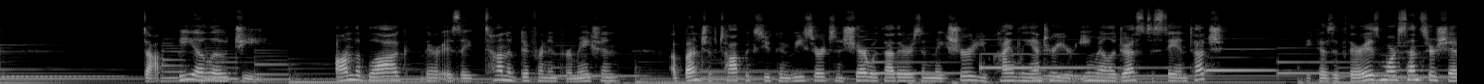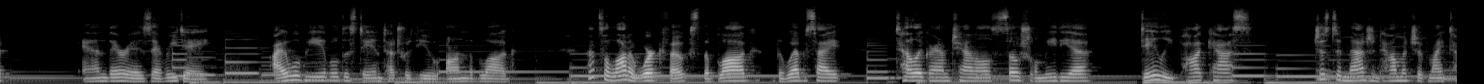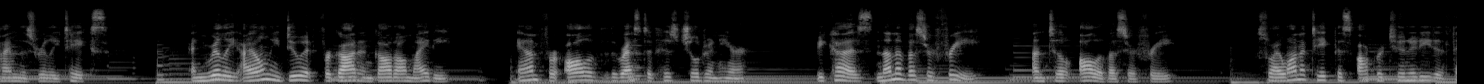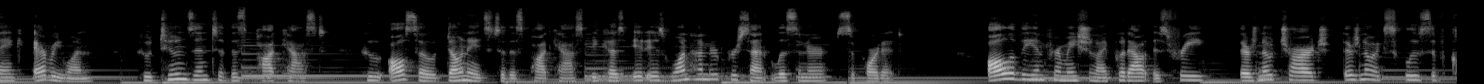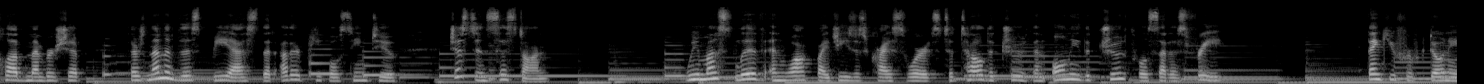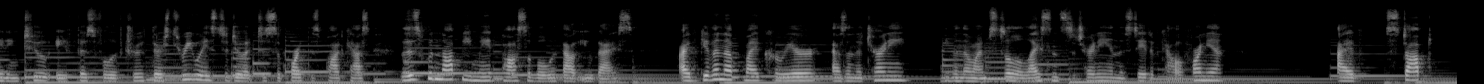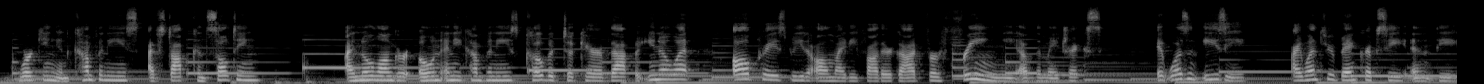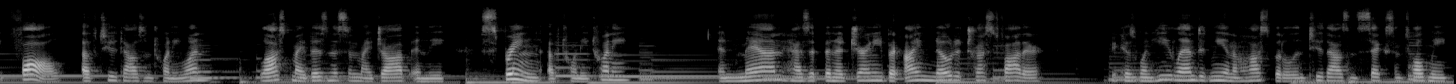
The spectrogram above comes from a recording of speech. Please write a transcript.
On the blog, there is a ton of different information, a bunch of topics you can research and share with others, and make sure you kindly enter your email address to stay in touch. Because if there is more censorship, and there is every day, I will be able to stay in touch with you on the blog. That's a lot of work, folks. The blog, the website, Telegram channels, social media, daily podcasts. Just imagine how much of my time this really takes. And really, I only do it for God and God Almighty, and for all of the rest of His children here, because none of us are free until all of us are free. So I want to take this opportunity to thank everyone who tunes into this podcast who also donates to this podcast because it is 100% listener supported. All of the information I put out is free. There's no charge, there's no exclusive club membership, there's none of this BS that other people seem to just insist on. We must live and walk by Jesus Christ's words to tell the truth, and only the truth will set us free. Thank you for donating to A Fistful of Truth. There's three ways to do it to support this podcast. This would not be made possible without you guys. I've given up my career as an attorney, even though I'm still a licensed attorney in the state of California. I've stopped working in companies, I've stopped consulting. I no longer own any companies. COVID took care of that. But you know what? All praise be to Almighty Father God for freeing me of the matrix. It wasn't easy I went through bankruptcy in the fall of 2021, lost my business and my job in the spring of 2020. And man, has it been a journey, but I know to trust Father because when he landed me in a hospital in 2006 and told me,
